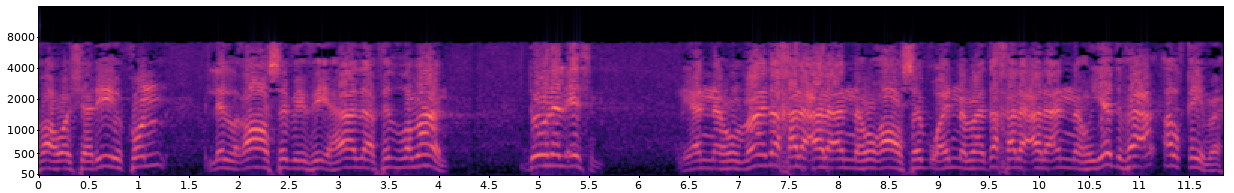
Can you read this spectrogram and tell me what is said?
فهو شريك للغاصب في هذا في الضمان دون الإثم. لأنه ما دخل على أنه غاصب وإنما دخل على أنه يدفع القيمة.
